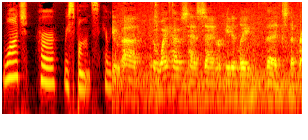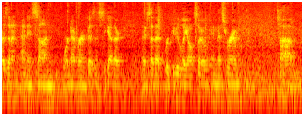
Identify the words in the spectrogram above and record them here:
Watch her response. Here we go. Uh, the White House has said repeatedly that the president and his son were never in business together. They've said that repeatedly also in this room. Um,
